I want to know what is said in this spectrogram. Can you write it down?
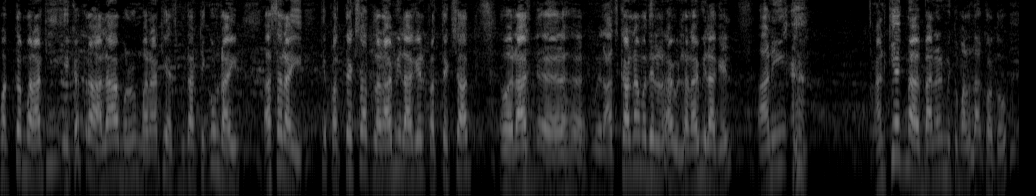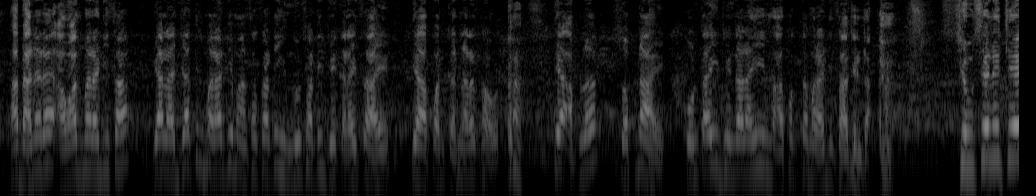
फक्त मराठी एकत्र आला म्हणून मराठी अस्मिता टिकून राहील असं नाही ती प्रत्यक्षात लढावी लागेल प्रत्यक्षात राज राजकारणामध्ये लढावी लढावी लागेल. आणि आणखी एक बॅनर मी तुम्हाला दाखवतो. हा बॅनर आहे आवाज मराठीचा. या राज्यातील मराठी माणसासाठी हिंदूसाठी जे करायचं आहे ते आपण करणारच आहोत. ते आपलं स्वप्न आहे. कोणताही झेंडा नाही फक्त मराठीचा अजेंडा शिवसेनेचे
